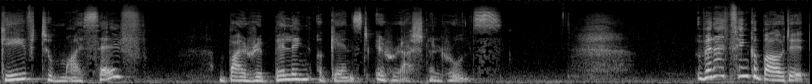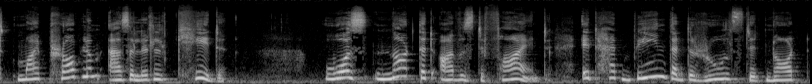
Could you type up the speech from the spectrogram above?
gave to myself by rebelling against irrational rules. When I think about it, my problem as a little kid was not that I was defined. It had been that the rules did not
